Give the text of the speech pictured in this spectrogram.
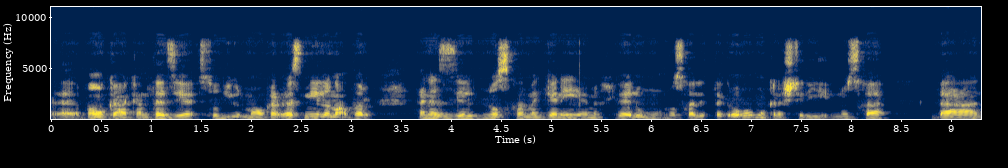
آه، موقع Camtasia Studio الموقع الرسمي اللي أنا أقدر أنزل نسخة مجانية من خلاله نسخة للتجربة وممكن أشتري النسخة بعد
